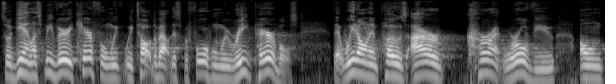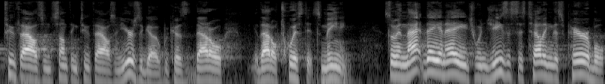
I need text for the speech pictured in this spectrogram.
So, again, let's be very careful. We've, we talked about this before when we read parables that we don't impose our current worldview on 2000 something 2000 years ago because that'll that'll twist its meaning. So in that day and age when Jesus is telling this parable,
